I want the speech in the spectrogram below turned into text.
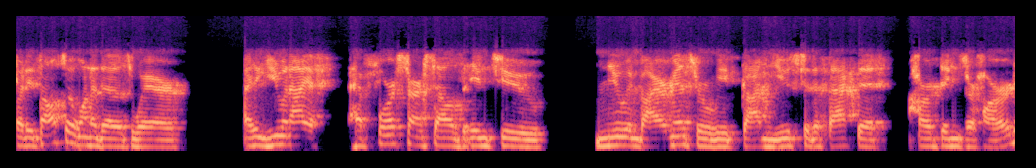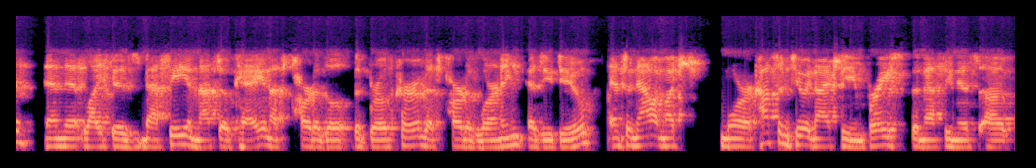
but it's also one of those where I think you and I have, have forced ourselves into new environments where we've gotten used to the fact that hard things are hard and that life is messy and that's okay. And that's part of the, the growth curve. That's part of learning as you do. And so now I'm much more accustomed to it and I actually embrace the messiness of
